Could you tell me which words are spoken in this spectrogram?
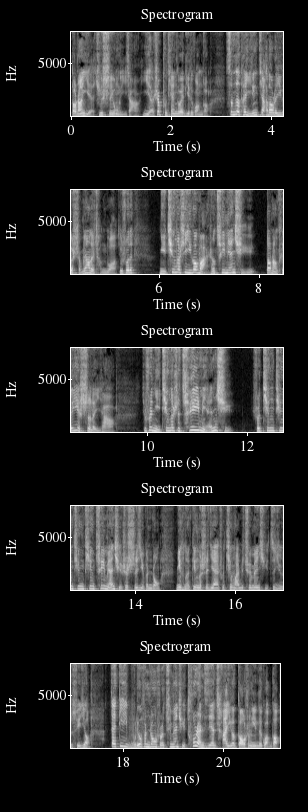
道长也去试用了一下，也是铺天盖地的广告，甚至他已经加到了一个什么样的程度啊？就说的，你听的是一个晚上催眠曲，道长特意试了一下啊，就说你听的是催眠曲，说听听听听催眠曲是十几分钟，你可能定个时间，说听完这催眠曲自己就睡觉，在第五六分钟的时候，催眠曲突然之间插一个高声音的广告，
